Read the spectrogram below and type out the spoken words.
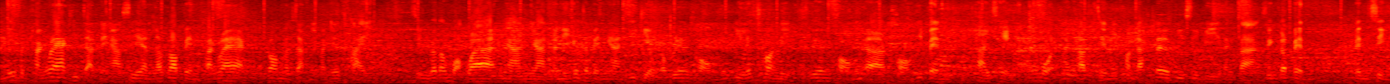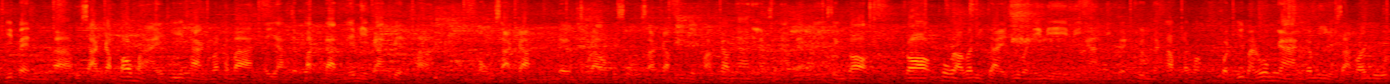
นี่เป็นครั้งแรกที่จัดในอาเซียน แล้วก็เป็นครั้งแรกก็มาจัดในประเทศไทย ซึ่งก็ต้องบอกว่างานงานวันนี้ก็จะเป็นงานที่เกี่ยวกับเรื่องของอิเล็กทรอนิกส์เรื่องของอของที่เป็นไฮเทคทั้งหมดนะครับเซมิคอนดักเตอร์ PCB ต่างๆ ซึ่งก็เป็นเป็นสิ่งที่เป็นอุตสาหกรรมเป้าหมายที่ทางรัฐบาลพยายามจะผลักดันให้มีการเปลี่ยนผ่านของอุตสาหกรรมเดิมของเราไปสู่อุตสาหกรรมที่มีความก้าวหน้าในลักษณะแบบนี้ ซึ่งก็ก็พวกเราก็ดีใจที่วันนี้มีมีงาน กิดขึ้นนะครับแล้วก็คนที่มาร่วมงานก็มีอยู่300บูธ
